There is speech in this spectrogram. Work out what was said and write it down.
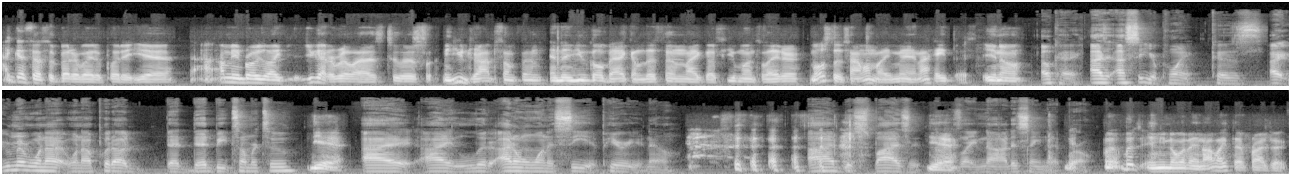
I guess that's a better way to put it. Yeah. I, I mean, bro, like you got to realize too is when you drop something and then you go back and listen like a few months later. Most of the time, I'm like, man, I hate this. You know. Okay, I, I see your point because I remember when I when I put out that Deadbeat Summer two. Yeah. I I literally I don't want to see it. Period. Now. I despise it. Yeah. I was like, nah, this ain't that, bro. But but and you know what? And I like that project.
